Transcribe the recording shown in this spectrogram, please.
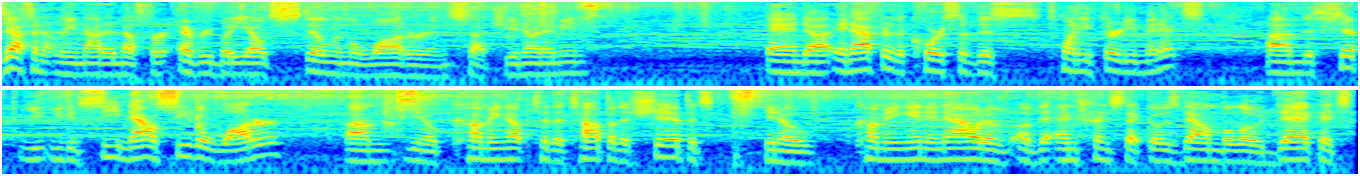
definitely not enough for everybody else still in the water and such. You know what I mean? And uh, and after the course of this 20, 30 minutes, um, the ship you, you can see now see the water, um, you know, coming up to the top of the ship. It's you know coming in and out of, of the entrance that goes down below deck. It's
